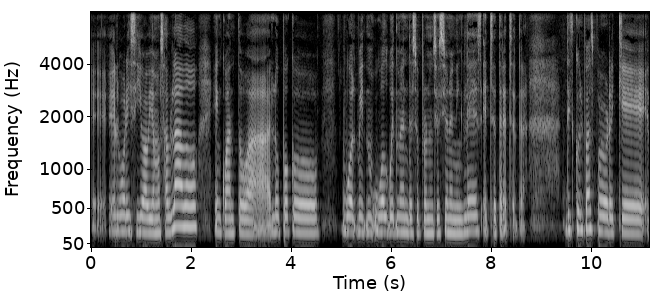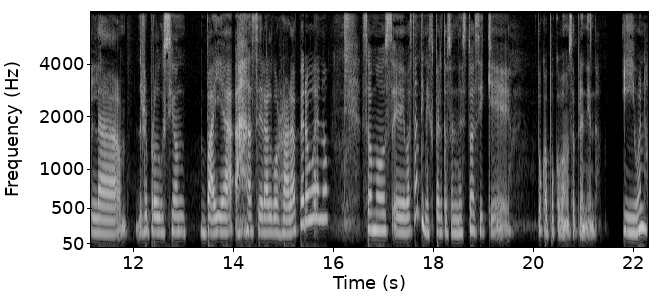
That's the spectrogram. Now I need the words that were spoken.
eh, el Boris y yo habíamos hablado en cuanto a lo poco Walt Whitman de su pronunciación en inglés, etcétera, etcétera. Disculpas porque la reproducción vaya a ser algo rara, pero bueno, somos eh, bastante inexpertos en esto, así que poco a poco vamos aprendiendo. Y bueno,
